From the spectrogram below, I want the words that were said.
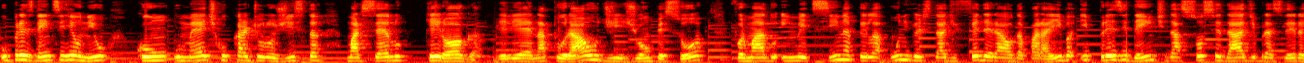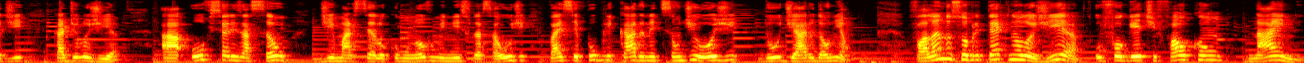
o presidente se reuniu com o médico cardiologista Marcelo Queiroga. Ele é natural de João Pessoa, formado em medicina pela Universidade Federal da Paraíba e presidente da Sociedade Brasileira de Cardiologia a oficialização de Marcelo como novo ministro da Saúde vai ser publicada na edição de hoje do Diário da União. Falando sobre tecnologia, o foguete Falcon 9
